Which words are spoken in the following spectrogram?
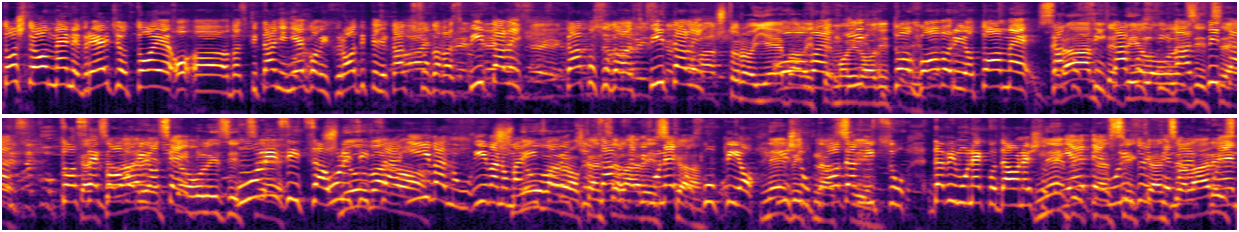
to što je on mene vređao, to je o, o, vaspitanje njegovih roditelja, kako su ga vaspitali, kako su ga vaspitali. Maštoro, jebali te moji i roditelji, To govori o tome kako si, kako si vaspitan. To sve govori o tebi. Ulizica, ulizica. Ivanu, Ivanu Marinkoviću, samo da bi mu neko. Kupio, išao u prodavnicu, da bi mu neko dao nešto da jede, ulizuje se Marku kancelarijska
